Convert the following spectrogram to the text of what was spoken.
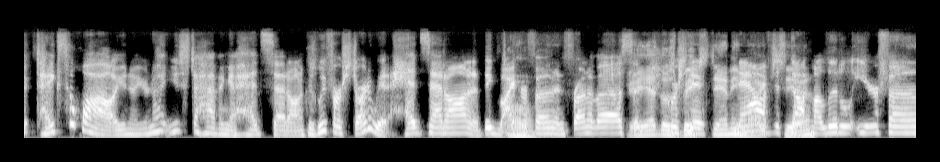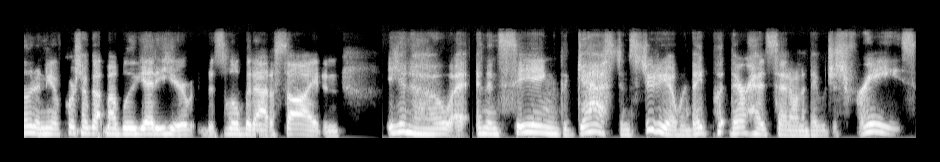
it takes a while. You know, you're not used to having a headset on because we first started, we had a headset on and a big oh. microphone in front of us. Oh. Yeah, and you had of those course, big you know, standing now mics. I've just yeah. got my little earphone, and you know, of course, I've got my Blue Yeti here, but it's a little bit out of sight. And you know, and then seeing the guest in studio when they'd put their headset on and they would just freeze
